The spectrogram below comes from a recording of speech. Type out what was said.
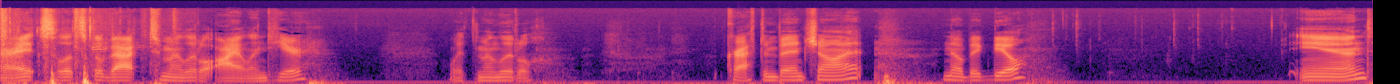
Alright, so let's go back to my little island here with my little crafting bench on it. No big deal. And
